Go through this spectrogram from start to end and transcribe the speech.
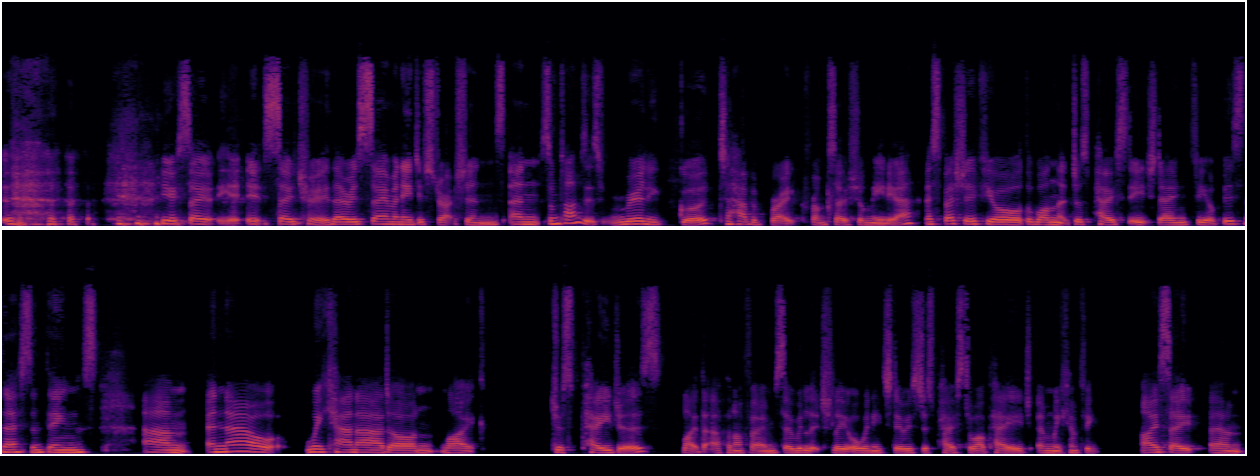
You're so it's so true. There is so many distractions, and sometimes it's really good to have a break from social media, especially if you're the one that just post each day for your business and things. Um, and now we can add on like just pages like the app on our phone. So we literally all we need to do is just post to our page, and we can. Think, I say um,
